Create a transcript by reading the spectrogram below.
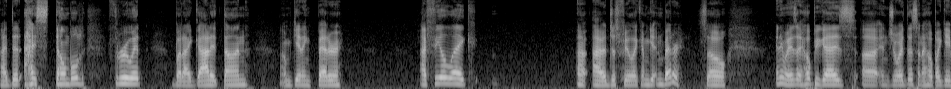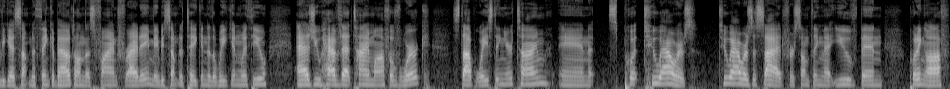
I did I stumbled through it, but I got it done. I'm getting better. I feel like uh, I just feel like I'm getting better. So anyways, I hope you guys uh, enjoyed this, and I hope I gave you guys something to think about on this fine Friday. Maybe something to take into the weekend with you. As you have that time off of work, stop wasting your time and put two hours, two hours aside for something that you've been putting off,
